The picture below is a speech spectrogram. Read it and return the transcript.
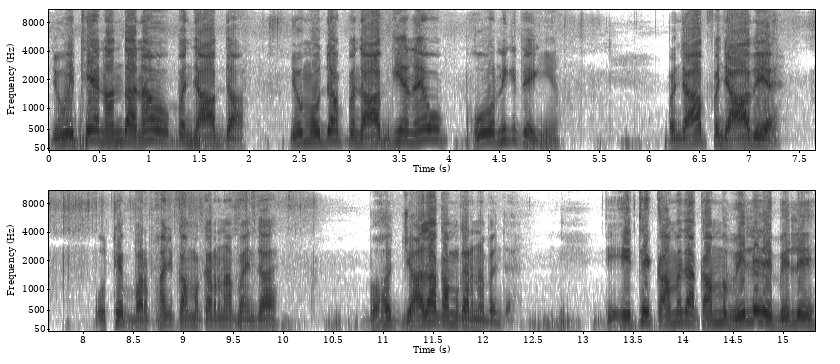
ਜੋ ਇੱਥੇ ਆਨੰਦ ਆ ਨਾ ਉਹ ਪੰਜਾਬ ਦਾ। ਜੋ ਮੌਜਾਂ ਪੰਜਾਬ ਦੀਆਂ ਨੇ, ਉਹ ਹੋਰ ਨਹੀਂ ਕਿਤੇ ਹੈਗੀਆਂ। ਪੰਜਾਬ ਪੰਜਾਬ ਹੈ। ਉੱਥੇ ਬਰਫਾਂ 'ਚ ਕੰਮ ਕਰਨਾ ਪੈਂਦਾ ਬਹੁਤ ਜ਼ਿਆਦਾ ਕੰਮ ਕਰਨਾ ਪੈਂਦਾ ਤੇ ਇੱਥੇ ਕੰਮ ਦਾ ਕੰਮ ਵਿਹਲੇ ਦੇ ਵਿਹਲੇ,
